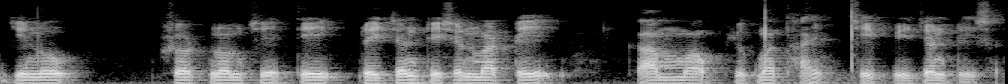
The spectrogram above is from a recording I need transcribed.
જેનો શોર્ટ નોમ છે, તે પ્રેઝન્ટેશન માટે કામમાં ઉપયોગમાં થાય છે પ્રેઝન્ટેશન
